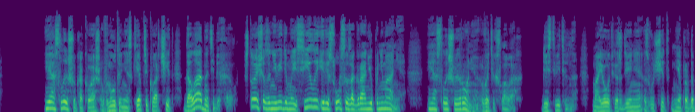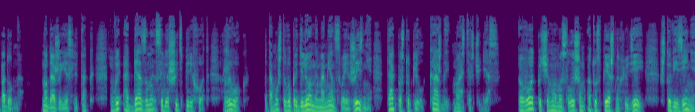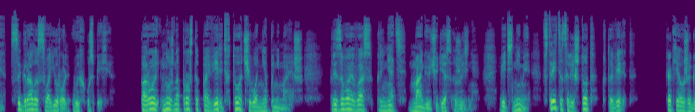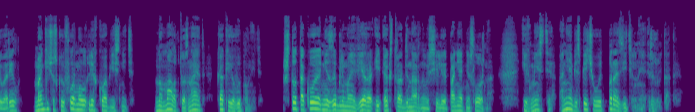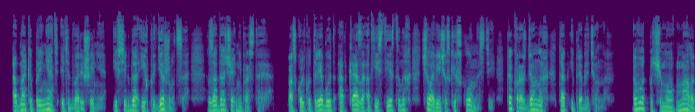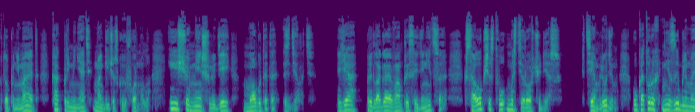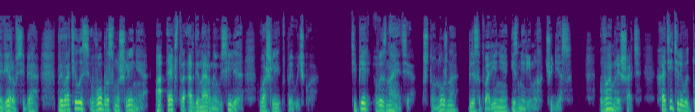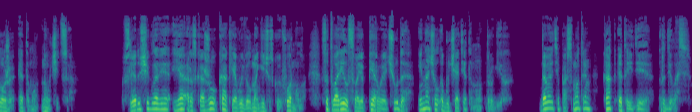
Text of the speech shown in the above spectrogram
Я слышу, как ваш внутренний скептик ворчит. «Да ладно тебе, Хелл, что еще за невидимые силы и ресурсы за гранью понимания?» Я слышу иронию в этих словах. Действительно, мое утверждение звучит неправдоподобно. Но даже если так, вы обязаны совершить переход, рывок, потому что в определенный момент своей жизни так поступил каждый мастер чудес. Вот почему мы слышим от успешных людей, что везение сыграло свою роль в их успехе. Порой нужно просто поверить в то, чего не понимаешь. Призываю вас принять магию чудес жизни, ведь с ними встретится лишь тот, кто верит. Как я уже говорил, магическую формулу легко объяснить, но мало кто знает, как ее выполнить. Что такое незыблемая вера и экстраординарные усилия, понять несложно. И вместе они обеспечивают поразительные результаты. Однако принять эти два решения и всегда их придерживаться – задача непростая, поскольку требует отказа от естественных человеческих склонностей, как врожденных, так и приобретенных. Вот почему мало кто понимает, как применять магическую формулу, и еще меньше людей могут это сделать. Я предлагаю вам присоединиться к сообществу мастеров чудес, к тем людям, у которых незыблемая вера в себя превратилась в образ мышления, а экстраординарные усилия вошли в привычку. Теперь вы знаете, что нужно для сотворения измеримых чудес. Вам решать, хотите ли вы тоже этому научиться. В следующей главе я расскажу, как я вывел магическую формулу, сотворил свое первое чудо и начал обучать этому других. Давайте посмотрим, как эта идея родилась.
